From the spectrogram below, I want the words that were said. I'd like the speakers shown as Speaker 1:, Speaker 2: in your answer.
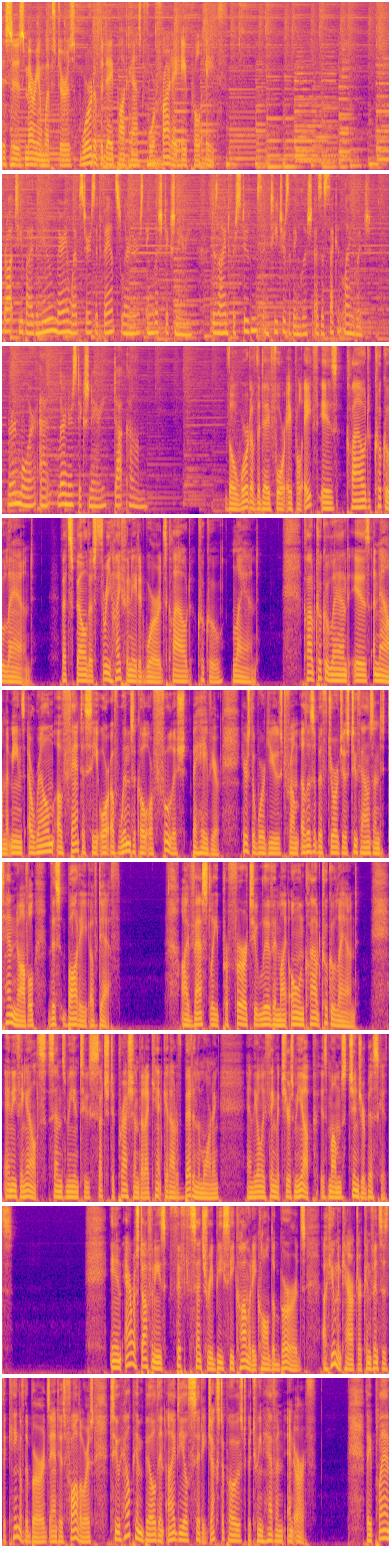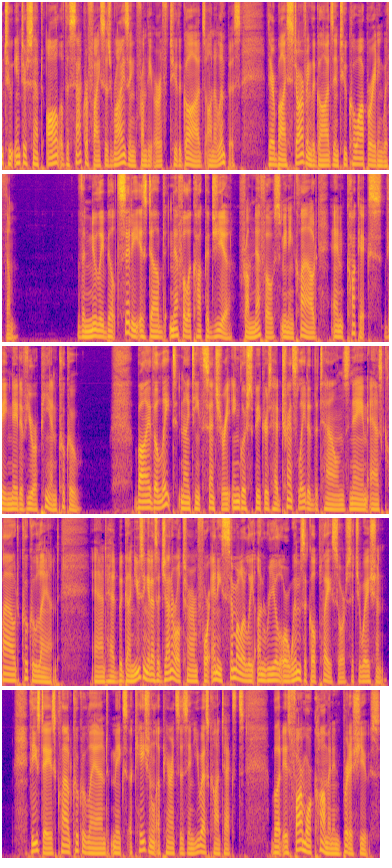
Speaker 1: This is Merriam-Webster's Word of the Day podcast for Friday, April 8th.
Speaker 2: Brought to you by the new Merriam-Webster's Advanced Learners English Dictionary, designed for students and teachers of English as a second language. Learn more at learnersdictionary.com.
Speaker 1: The word of the day for April 8th is Cloud Cuckoo Land. That's spelled as three hyphenated words, cloud, cuckoo, land. Cloud Cuckoo Land is a noun that means a realm of fantasy or of whimsical or foolish behavior. Here's the word used from Elizabeth George's 2010 novel, This Body of Death. I vastly prefer to live in my own cloud cuckoo land. Anything else sends me into such depression that I can't get out of bed in the morning, and the only thing that cheers me up is Mum's ginger biscuits. In Aristophanes' 5th century BC comedy called The Birds, a human character convinces the king of the birds and his followers to help him build an ideal city juxtaposed between heaven and earth. They plan to intercept all of the sacrifices rising from the earth to the gods on Olympus, thereby starving the gods into cooperating with them. The newly built city is dubbed Nephelokokkygia, from Nephos, meaning cloud, and Kokkyx, the native European cuckoo. By the late 19th century, English speakers had translated the town's name as Cloud Cuckoo Land, and had begun using it as a general term for any similarly unreal or whimsical place or situation. These days, Cloud Cuckoo Land makes occasional appearances in U.S. contexts, but is far more common in British use.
